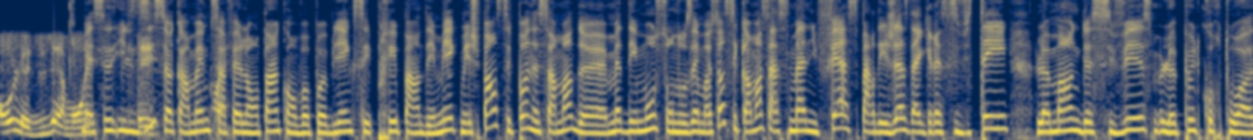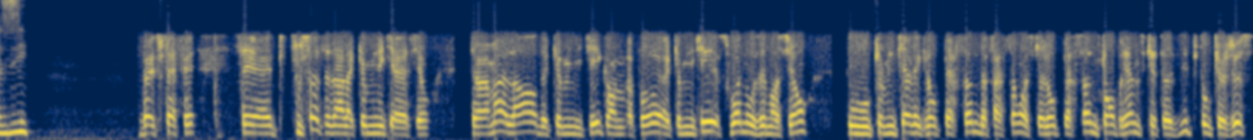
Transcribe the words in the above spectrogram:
on le disait moins. Mais il dit ça quand même que ça fait longtemps qu'on va pas bien, que c'est pré-pandémique. Mais je pense que c'est pas nécessairement de mettre des mots sur nos émotions, c'est comment ça se manifeste par des gestes d'agressivité, le manque de civisme, le peu de courtoisie. Ben tout à fait. C'est euh, tout ça, c'est dans la communication. C'est vraiment l'art de communiquer qu'on n'a pas. Euh, communiquer soit nos émotions ou communiquer avec l'autre personne de façon à ce que l'autre personne comprenne ce que tu as dit plutôt que juste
